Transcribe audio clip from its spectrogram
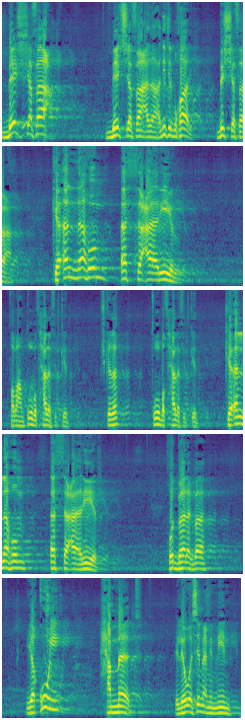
بالشفاعة بالشفاعة ده حديث البخاري بالشفاعة. كأنهم الثعارير. طبعا طوبة حدثت كده. مش كده؟ طوبة حدثت كده. كأنهم الثعارير. خد بالك بقى. يقول حماد اللي هو سمع من مين؟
